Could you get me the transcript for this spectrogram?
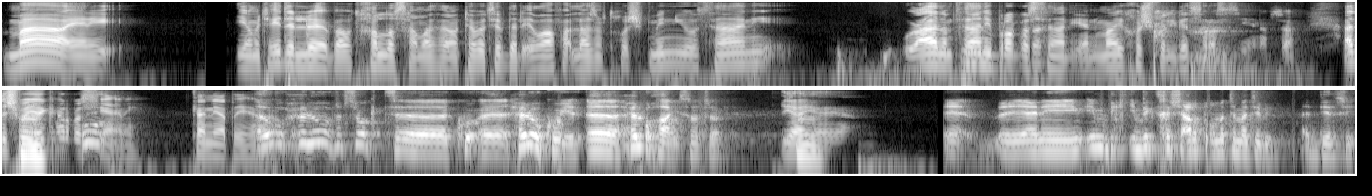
ما يعني يوم تعيد اللعبة وتخلصها مثلا وتبى تبدا الإضافة لازم تخش منيو ثاني وعالم ثاني progress. ثاني يعني ما يخش في القصة الأساسية نفسها. هذا شوية مم. اقهر بس هو- يعني كان يعطيها. هو حلو في نفس الوقت آه، آه، حلو كويس آه، حلو خايس نفس الوقت يا. yeah yeah. يعني يمديك يمديك تخش على طول متى ما تبي ال DLC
